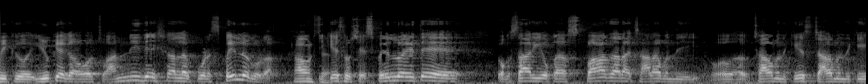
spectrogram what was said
మీకు యూకే కావచ్చు అన్ని దేశాల్లో కూడా స్పెయిన్లో కూడా ఈ. కేసులు వచ్చాయి. స్పెయిన్లో అయితే ఒకసారి ఒక స్పా ద్వారా చాలా మంది చాలా మంది కేసు చాలా మందికి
